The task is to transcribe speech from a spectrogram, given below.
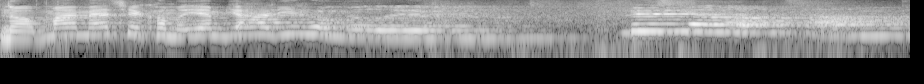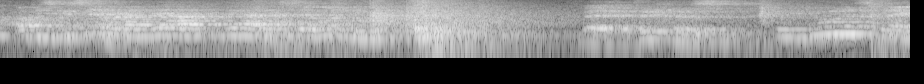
Nå, mig og Mathia er kommet hjem. Jeg har lige hugget øh, lyskæder op på trappen. Og vi skal se, hvordan det her, det her det ser ud nu. Hvad er det, Chris? Det er juletræ.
